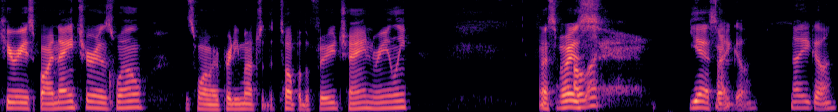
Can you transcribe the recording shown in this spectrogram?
curious by nature as well. That's why we're pretty much at the top of the food chain, really. I suppose. like- Yeah, No, so you going? No, you going?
